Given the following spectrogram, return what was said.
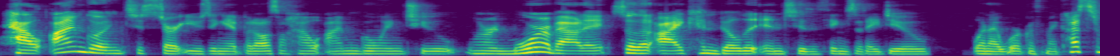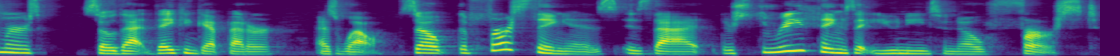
how I'm going to start using it, but also how I'm going to learn more about it so that I can build it into the things that I do when I work with my customers so that they can get better as well. So the first thing is, is that there's three things that you need to know first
